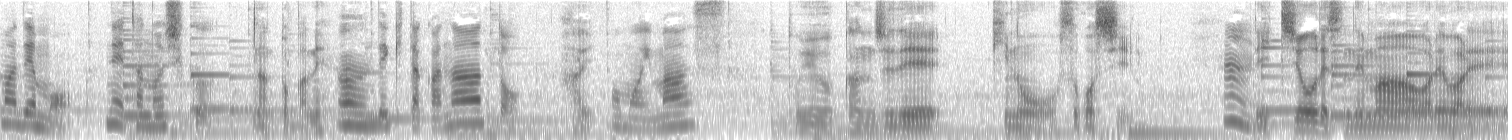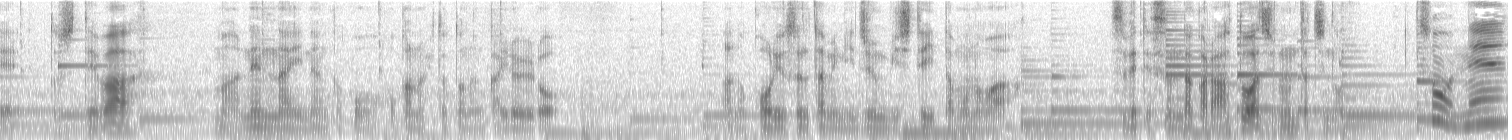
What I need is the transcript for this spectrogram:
まあでもね楽しく、なんとかね。うん、できたかなとはい、思います。という感じで昨日を過ごしうん。で一応ですねまあ我々としては、まあ、年内なんかこう他の人となんかいろいろあの交流するために準備していたものは全て済んだからあとは自分たちのそうね。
